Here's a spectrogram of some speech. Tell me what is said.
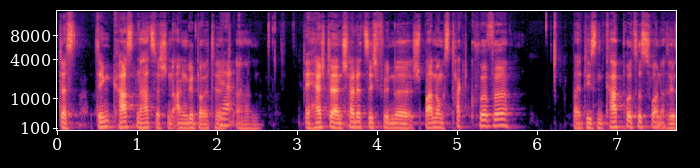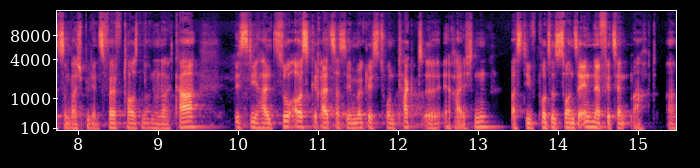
Das Ding, Carsten hat es ja schon angedeutet. Ja. Ähm, der Hersteller entscheidet sich für eine Spannungstaktkurve. Bei diesen K-Prozessoren, also jetzt zum Beispiel den 12900K, ist die halt so ausgereizt, dass sie möglichst hohen Takt äh, erreichen, was die Prozessoren sehr ineffizient macht. Äh,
